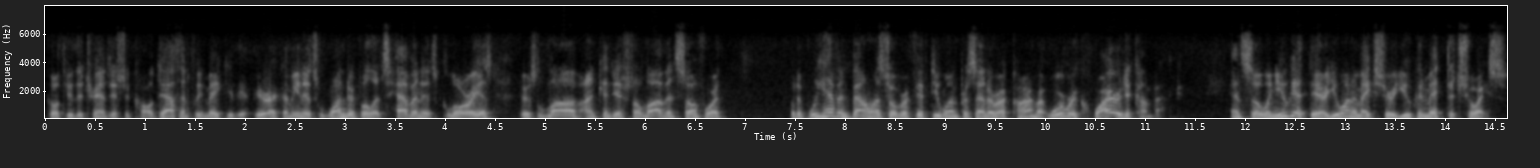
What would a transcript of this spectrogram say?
go through the transition called death, and if we make it the etheric. I mean, it's wonderful, it's heaven, it's glorious, there's love, unconditional love, and so forth. But if we haven't balanced over 51% of our karma, we're required to come back. And so when you get there, you want to make sure you can make the choice.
